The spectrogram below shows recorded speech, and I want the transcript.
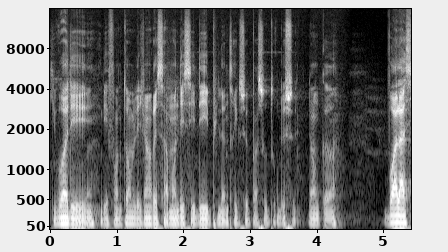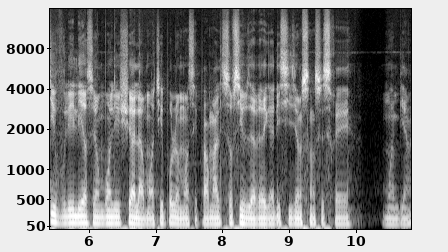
qui voit des, des fantômes, les gens récemment décédés, et puis l'intrigue se passe autour de ça. Donc, euh, voilà, si vous voulez lire, c'est un bon livre. Je suis à la moitié pour le moment, c'est pas mal. Sauf si vous avez regardé Sixième Sens, ce serait moins bien.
